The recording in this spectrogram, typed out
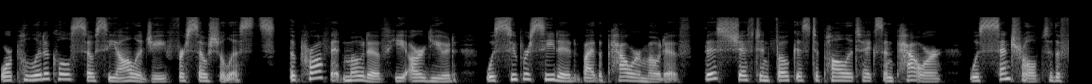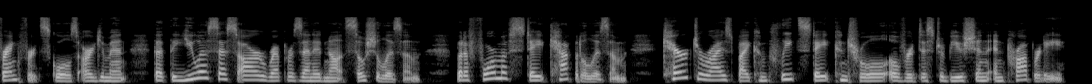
or political sociology for socialists. The profit motive, he argued, was superseded by the power motive. This shift in focus to politics and power was central to the Frankfurt School's argument that the USSR represented not socialism, but a form of state capitalism characterized by complete state control over distribution and property,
